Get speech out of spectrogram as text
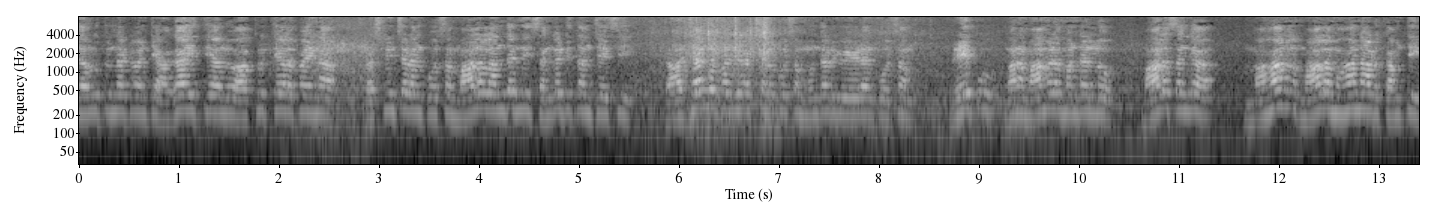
జరుగుతున్నటువంటి అఘాయిత్యాలు ఆకృత్యాలపైన ప్రశ్నించడం కోసం మాలలందరినీ సంఘటితం చేసి రాజ్యాంగ పరిరక్షణ కోసం ముందడుగు వేయడం కోసం రేపు మన మామిడ మండల్లో మాల సంఘ మహా మాల మహానాడు కమిటీ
